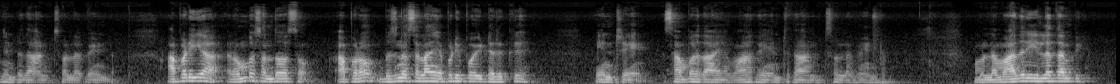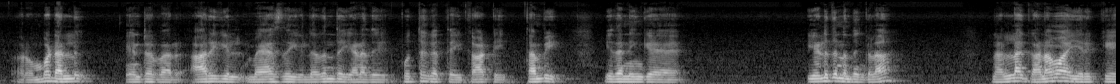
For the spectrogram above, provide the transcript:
என்று தான் சொல்ல வேண்டும். அப்படியா? ரொம்ப சந்தோஷம். அப்புறம் பிஸ்னஸ் எல்லாம் எப்படி போயிட்டு இருக்கு என்றேன். சம்பிரதாயமாக என்று தான் சொல்ல வேண்டும். முன்ன மாதிரி இல்லை தம்பி. ரொம்ப டல்லு என்றவர் அருகில் மேசையிலிருந்து எனது புத்தகத்தை காட்டி தம்பி இதை நீங்கள் எழுதுனதுங்களா? நல்ல கனமாக இருக்கே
